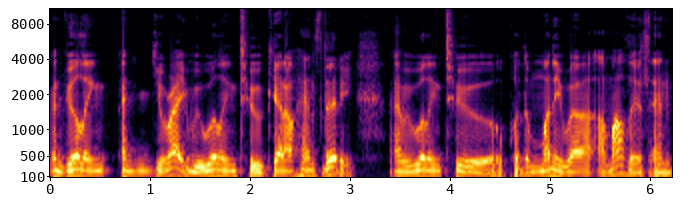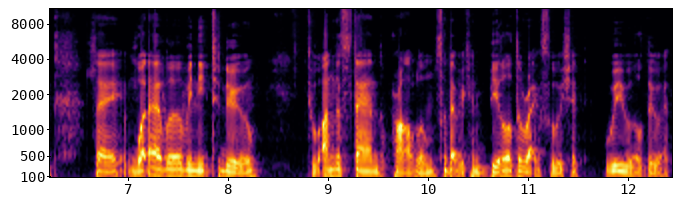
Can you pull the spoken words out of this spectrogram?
and willing. And you're right, we're willing to get our hands dirty, and we're willing to put the money where our mouth is, and say whatever we need to do to understand the problem so that we can build the right solution, we will do it.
